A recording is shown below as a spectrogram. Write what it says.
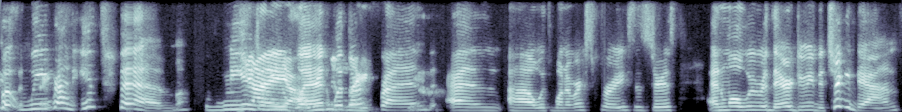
but we ran into them. Me and yeah, yeah. went we with like, our friend yeah. and uh, with one of our sorority sisters. And while we were there doing the chicken dance,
